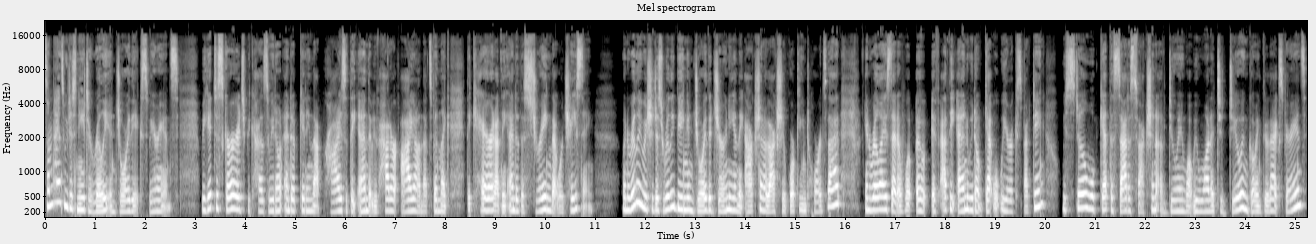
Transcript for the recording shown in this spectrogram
Sometimes we just need to really enjoy the experience. We get discouraged because we don't end up getting that prize at the end that we've had our eye on that's been like the carrot at the end of the string that we're chasing when really we should just really being enjoy the journey and the action of actually working towards that and realize that if, uh, if at the end we don't get what we are expecting we still will get the satisfaction of doing what we wanted to do and going through that experience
